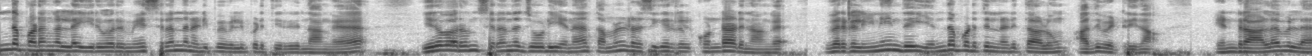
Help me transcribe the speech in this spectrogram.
இந்த படங்களில் இருவருமே சிறந்த நடிப்பை வெளிப்படுத்தியிருந்தாங்க. இருவரும் சிறந்த ஜோடி என தமிழ் ரசிகர்கள் கொண்டாடினாங்க. இவர்கள் இணைந்து எந்த படத்தில் நடித்தாலும் அது வெற்றி தான் என்ற அளவில்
